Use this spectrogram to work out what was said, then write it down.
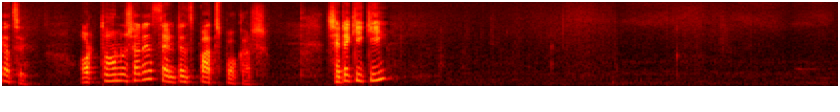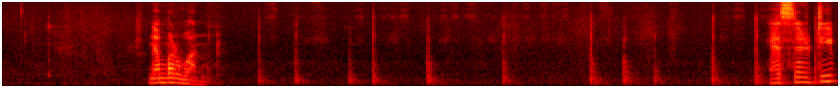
ঠিক আছে। অর্থ অনুসারে সেন্টেন্স পাঁচ প্রকার। সেটা কি কি? Number one assertive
